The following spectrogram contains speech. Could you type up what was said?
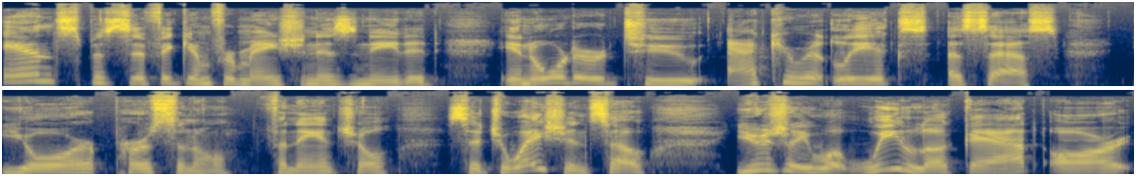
and specific information is needed in order to accurately ex- assess your personal financial situation. So, usually, what we look at are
